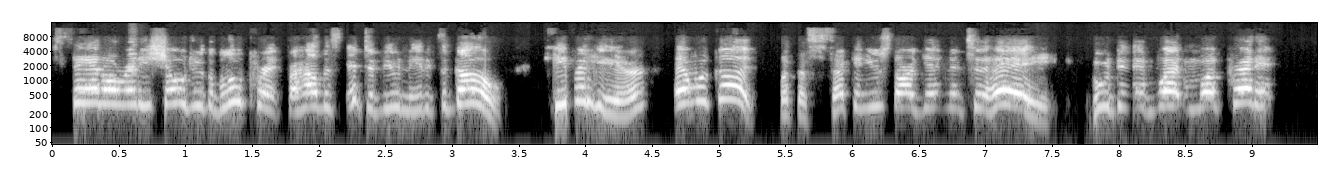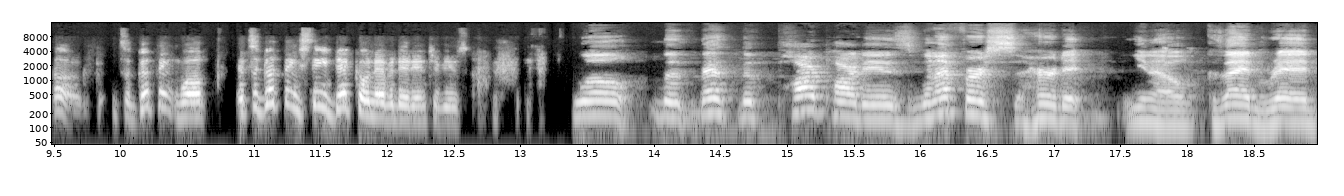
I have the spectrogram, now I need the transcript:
Stan already showed you the blueprint for how this interview needed to go. Keep it here, and we're good. But the second you start getting into, hey, who did what and what credit? Oh, it's a good thing. Well, it's a good thing Steve Ditko never did interviews. Well, the that the hard part is when I first heard it, you know, because I had read,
